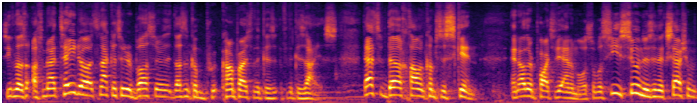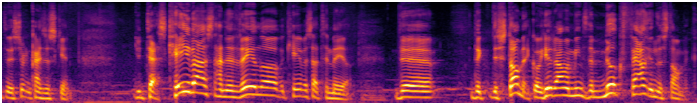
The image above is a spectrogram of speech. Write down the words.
So even though it's it's not considered basar. It doesn't comp- comprise for the for the kazayas. That's the derech when it comes to skin and other parts of the animal. So we'll see soon. There's an exception with certain kinds of skin. You test kevas hanevela v'kevas atameya. The the, the stomach, or here Rama means the milk found in the stomach.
